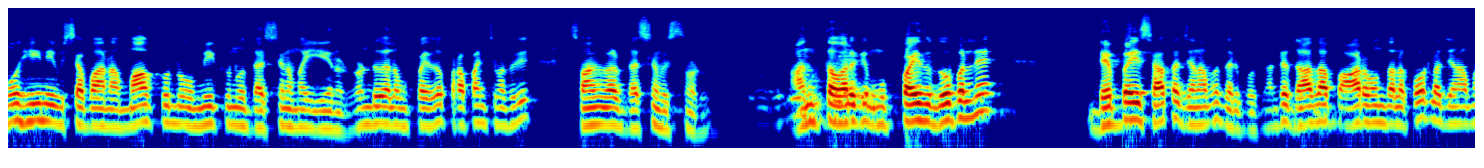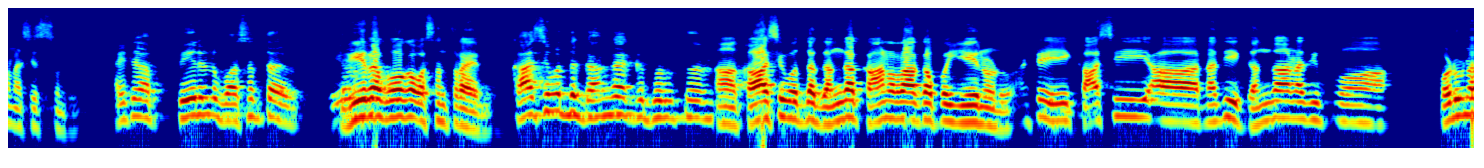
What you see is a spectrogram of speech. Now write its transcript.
మోహిని విషపాన మాకును మీకును దర్శనమయ్యేనాడు రెండు వేల ముప్పై ఐదులో ప్రపంచమంతకి స్వామివారు దర్శనం ఇస్తున్నాడు అంతవరకు ముప్పై ఐదు లోపలనే డెబ్బై శాతం జనాభా చనిపోతుంది అంటే దాదాపు ఆరు వందల కోట్ల జనాభా నశిస్తుంది. అయితే ఆ పేరుని వసంత వీరభోగ వసంతరాయలు. కాశీ వద్ద గంగ దొరుకుతుంది ఆ కాశీ వద్ద గంగ కానరాకపోయేనాడు అంటే ఈ కాశీ ఆ నది గంగా నది పొడున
